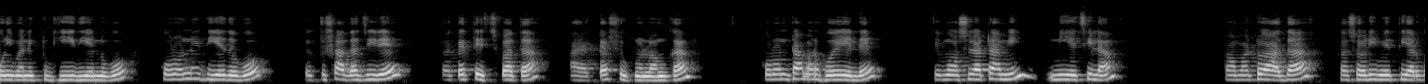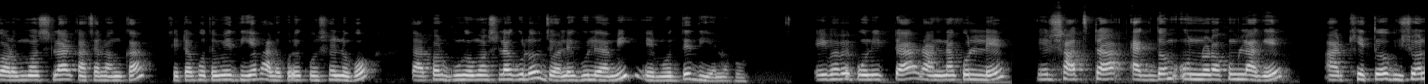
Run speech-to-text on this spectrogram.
পরিমাণে একটু ঘি দিয়ে নেব। ফোড়নে দিয়ে দেবো একটু সাদা জিরে, কয়েকটা তেজপাতা আর একটা শুকনো লঙ্কা। ফোড়নটা আমার হয়ে এলে যে মশলাটা আমি নিয়েছিলাম, টমাটো, আদা, কাসরি, মেথি আর গরম মশলা আর কাঁচা লঙ্কা, সেটা প্রথমে দিয়ে ভালো করে কষে নেব। তারপর গুঁড়ো মশলাগুলো জলে গুলে আমি এর মধ্যে দিয়ে নেব। এইভাবে পনিরটা রান্না করলে এর স্বাদটা একদম অন্যরকম লাগে। আর খেতেও ভীষণ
